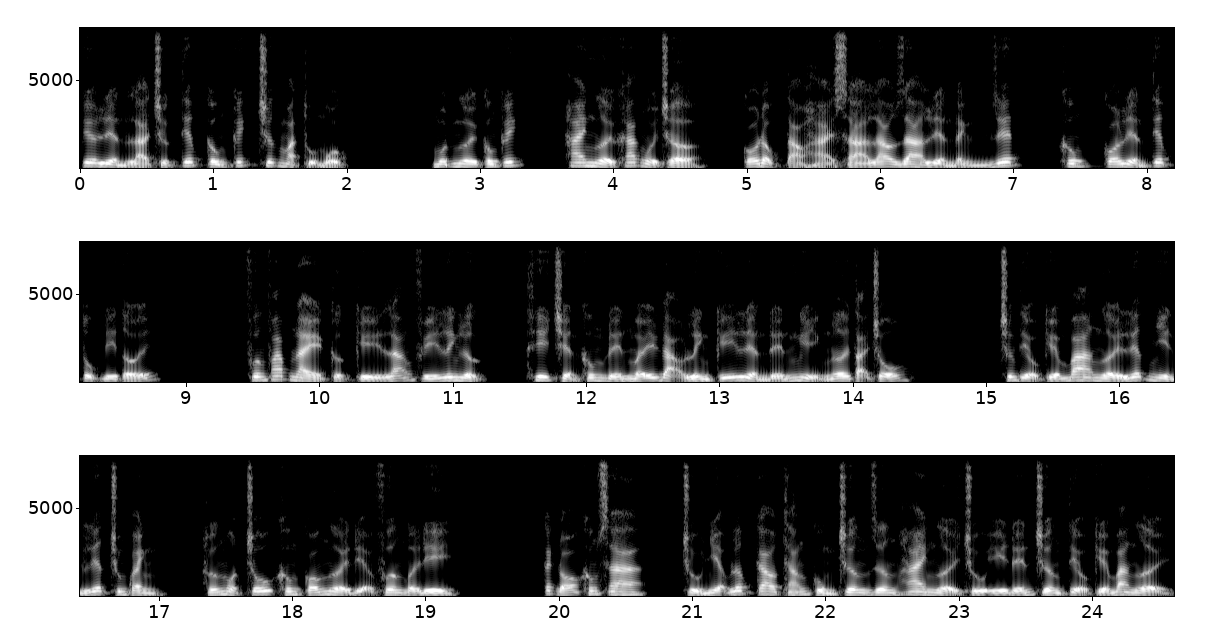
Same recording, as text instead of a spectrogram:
kia liền là trực tiếp công kích trước mặt thủ mục. Một người công kích, hai người khác ngồi chờ, có độc tạo hải xà lao ra liền đánh giết, không có liền tiếp tục đi tới. Phương pháp này cực kỳ lãng phí linh lực, thi triển không đến mấy đạo linh kỹ liền đến nghỉ ngơi tại chỗ. Trương Tiểu Kiếm ba người liếc nhìn liếc chung quanh, hướng một chỗ không có người địa phương bơi đi. Cách đó không xa, chủ nhiệm lớp cao thắng cùng Trương Dương hai người chú ý đến Trương Tiểu Kiếm ba người,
